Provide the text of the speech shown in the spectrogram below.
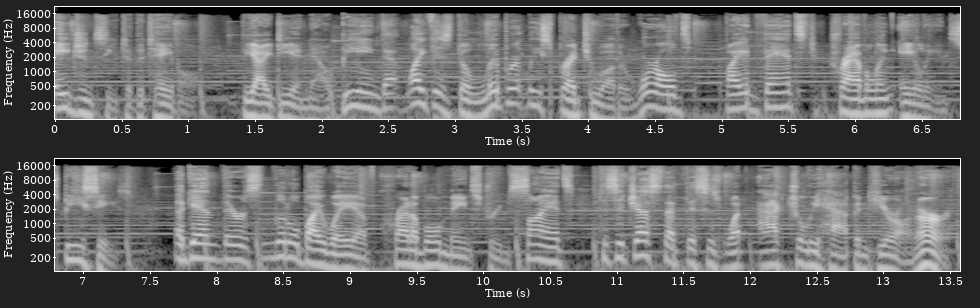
agency to the table. The idea now being that life is deliberately spread to other worlds by advanced traveling alien species. Again, there's little by way of credible mainstream science to suggest that this is what actually happened here on Earth.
